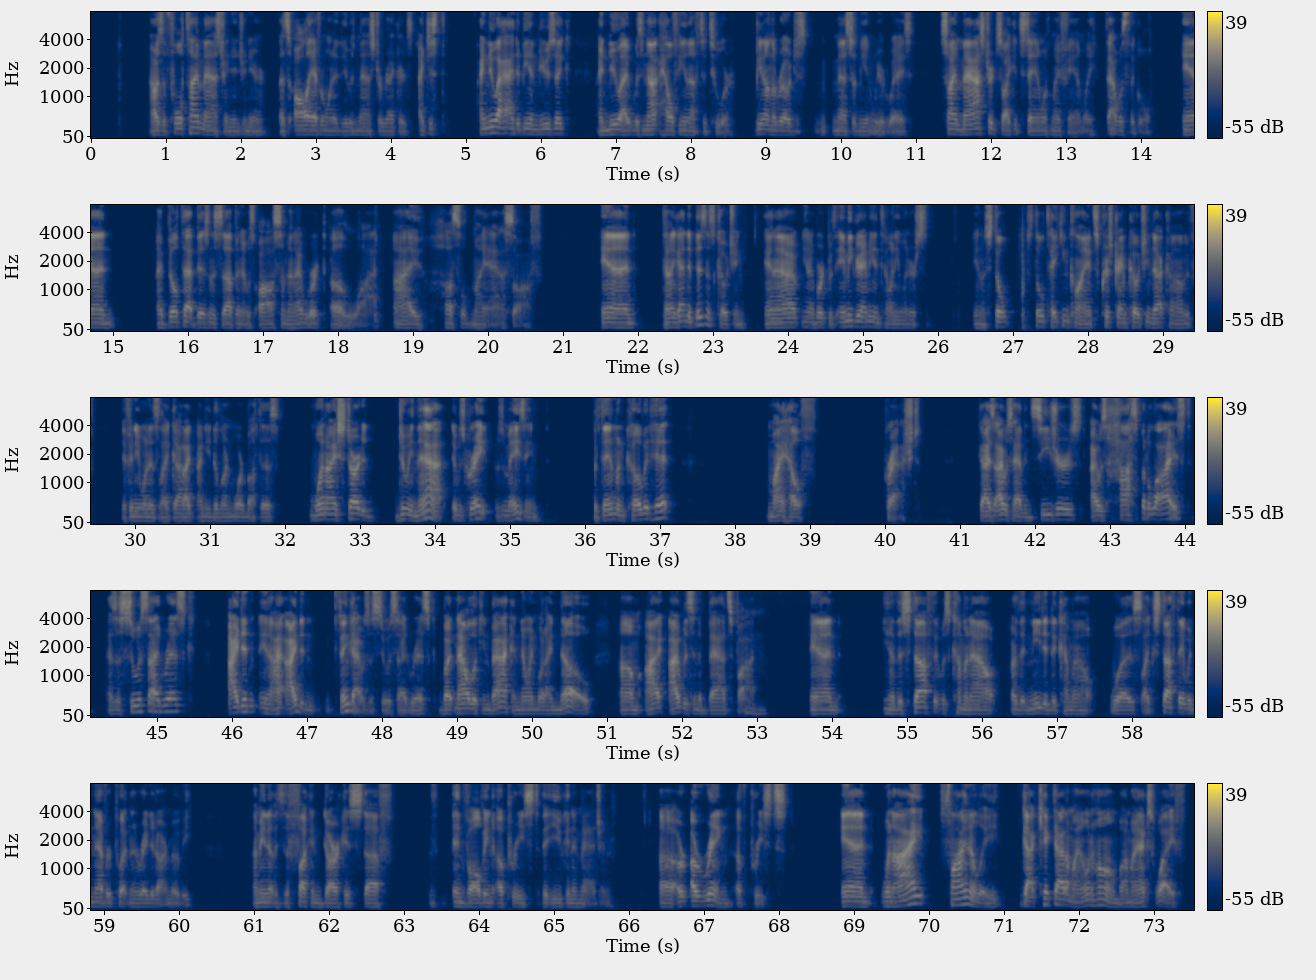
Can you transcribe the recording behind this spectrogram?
I was a full time mastering engineer. That's all I ever wanted to do was master records. I just, I knew I had to be in music. I knew I was not healthy enough to tour. Being on the road just messed with me in weird ways. So I mastered so I could stay in with my family. That was the goal. And I built that business up and it was awesome. And I worked a lot. I hustled my ass off. And then I got into business coaching and I, you know, worked with Emmy Grammy and Tony Winters, you know, still, still taking clients, chrisgrahamcoaching.com. If, if anyone is like, God, I, I need to learn more about this. When I started doing that, it was great. It was amazing. But then when COVID hit, my health crashed Guys, I was having seizures. I was hospitalized as a suicide risk. I didn't, you know, I, I didn't think I was a suicide risk, but now looking back and knowing what I know, um, I, I was in a bad spot. Mm-hmm. And, you know, the stuff that was coming out or that needed to come out was like stuff they would never put in a rated R movie. I mean, it was the fucking darkest stuff involving a priest that you can imagine, uh, or a ring of priests. And when I finally got kicked out of my own home by my ex-wife,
